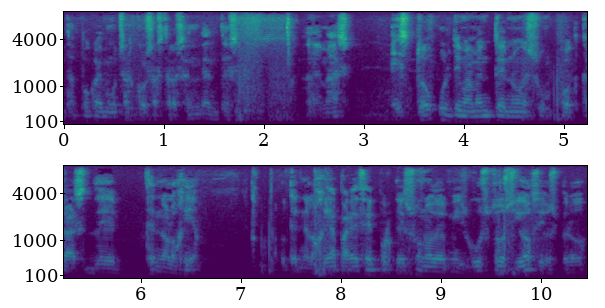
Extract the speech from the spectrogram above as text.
Tampoco hay muchas cosas trascendentes. Además, esto últimamente no es un podcast de tecnología. tecnología aparece porque es uno de mis gustos y ocios, pero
